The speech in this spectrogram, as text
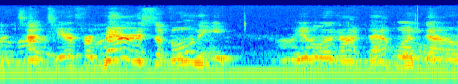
The tent here for Marist Savoni. Able to knock that one down.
